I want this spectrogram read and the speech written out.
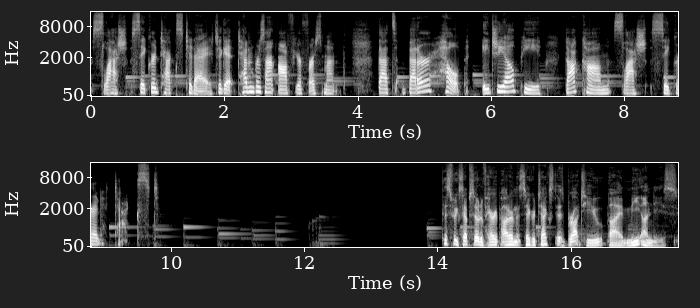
slash sacred text today to get 10% off your first month. That's betterhelp, H-E-L-P dot com slash sacred text. This week's episode of Harry Potter and the Sacred Text is brought to you by Me Undies.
